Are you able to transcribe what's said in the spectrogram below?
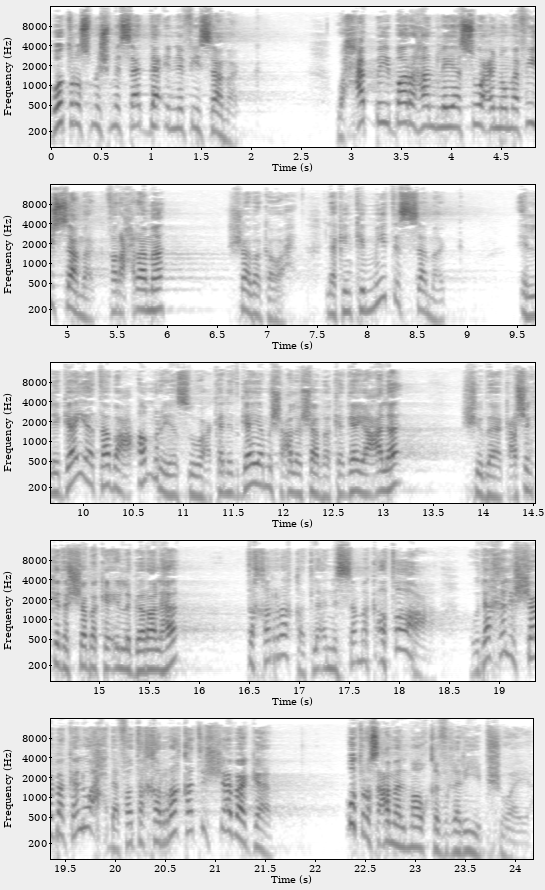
بطرس مش مصدق إن في سمك. وحب يبرهن ليسوع إنه ما فيش سمك. فراح رمى شبكة واحدة. لكن كمية السمك اللي جاية تبع أمر يسوع كانت جاية مش على شبكة جاية على شباك. عشان كده الشبكة إيه اللي جرى لها تخرقت لأن السمك أطاع ودخل الشبكة الواحدة فتخرقت الشبكة. بطرس عمل موقف غريب شوية.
